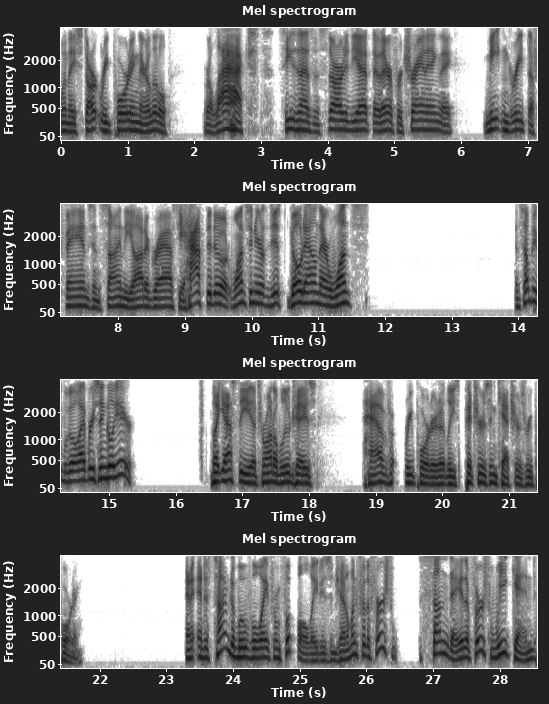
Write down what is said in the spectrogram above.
when they start reporting, they're a little relaxed. Season hasn't started yet. They're there for training. They meet and greet the fans and sign the autographs. You have to do it once in your just go down there once. And some people go every single year. But yes, the uh, Toronto Blue Jays have reported at least pitchers and catchers reporting. And, and it's time to move away from football, ladies and gentlemen. For the first Sunday, the first weekend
